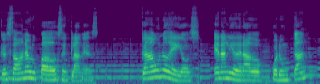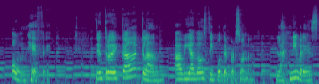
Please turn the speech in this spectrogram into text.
que estaban agrupados en clanes cada uno de ellos era liderado por un khan o un jefe. Dentro de cada clan había dos tipos de personas, las libres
